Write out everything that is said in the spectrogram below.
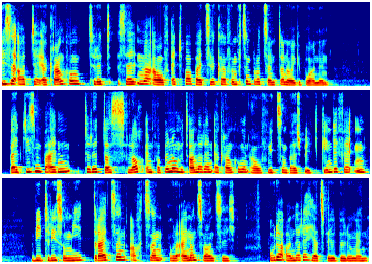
Diese Art der Erkrankung tritt seltener auf, etwa bei ca. 15 Prozent der Neugeborenen. Bei diesen beiden tritt das Loch in Verbindung mit anderen Erkrankungen auf, wie zum Beispiel Gendefekten, wie Trisomie 13, 18 oder 21 oder andere Herzfehlbildungen.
